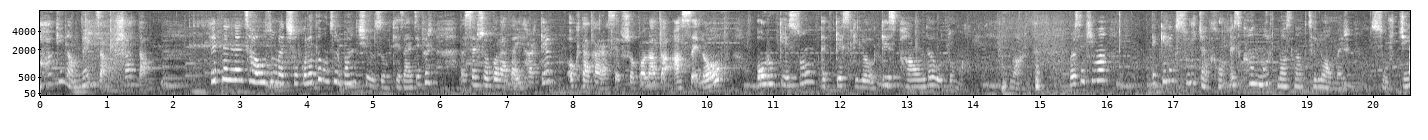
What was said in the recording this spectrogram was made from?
Ահագին է, մեծ է, շատ է։ Հետն էլ նենց հա ուզում այդ շոկոլադը ոնց որ բան չի ուզում քեզանից իբր սև շոկոլադա իհարկե օգտակար է սև շոկոլադա ասելով օր ու կեսում այդ կես կիլո, կես pound-ը ուտում է մարդը։ Որովհետեւ հիմա եկել ենք սուրճ ենք խոմ, այսքան մարդ մասնակցելու ա մեր սուրճին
